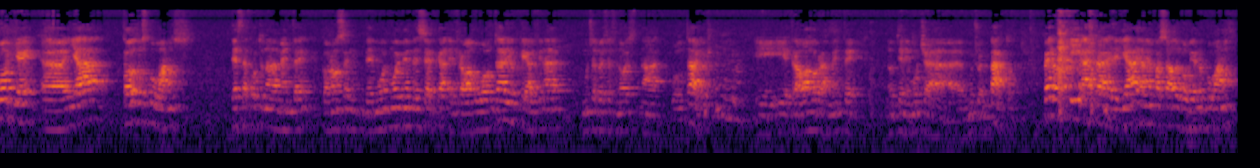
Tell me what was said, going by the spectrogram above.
Porque eh, ya todos los cubanos desafortunadamente conocen de muy, muy bien de cerca el trabajo voluntario, que al final muchas veces no es nada voluntario y, y el trabajo realmente no tiene mucha, mucho impacto. Pero y hasta ya el año pasado el gobierno cubano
